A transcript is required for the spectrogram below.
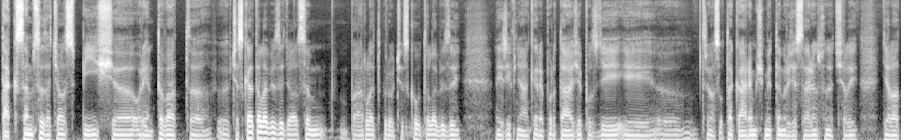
tak jsem se začal spíš eh, orientovat eh, v české televizi. Dělal jsem pár let pro českou televizi, nejdřív nějaké reportáže, později i eh, třeba s Otakárem Šmitem, režisérem jsme začali dělat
